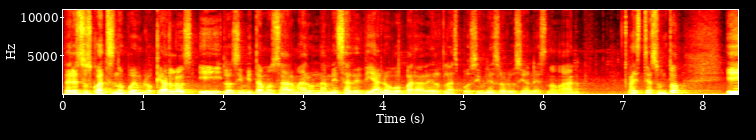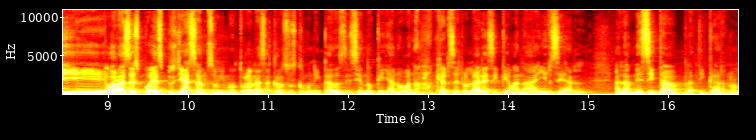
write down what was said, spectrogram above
Pero estos cuates no pueden bloquearlos y los invitamos a armar una mesa de diálogo para ver las posibles soluciones ¿no? a este asunto. Y horas después, pues ya Samsung y Motorola sacaron sus comunicados diciendo que ya no van a bloquear celulares y que van a irse al, a la mesita a platicar, ¿no?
